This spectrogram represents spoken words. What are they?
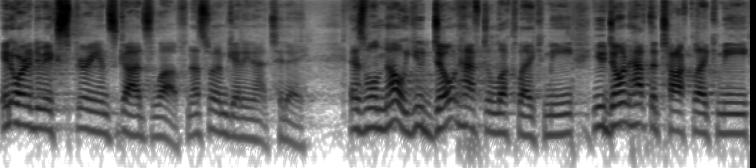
in order to experience God's love. And that's what I'm getting at today. as well, no, you don't have to look like me. You don't have to talk like me.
